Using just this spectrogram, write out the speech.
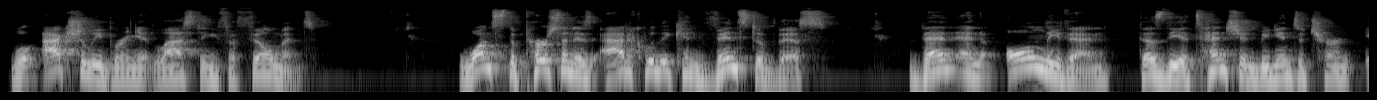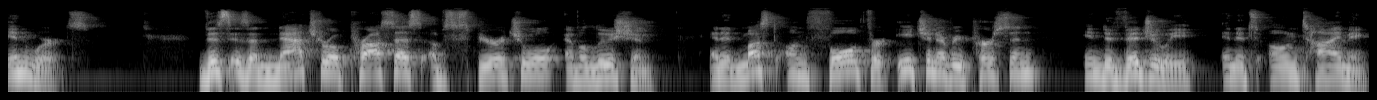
will actually bring it lasting fulfillment. Once the person is adequately convinced of this, then and only then does the attention begin to turn inwards. This is a natural process of spiritual evolution and it must unfold for each and every person individually in its own timing.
